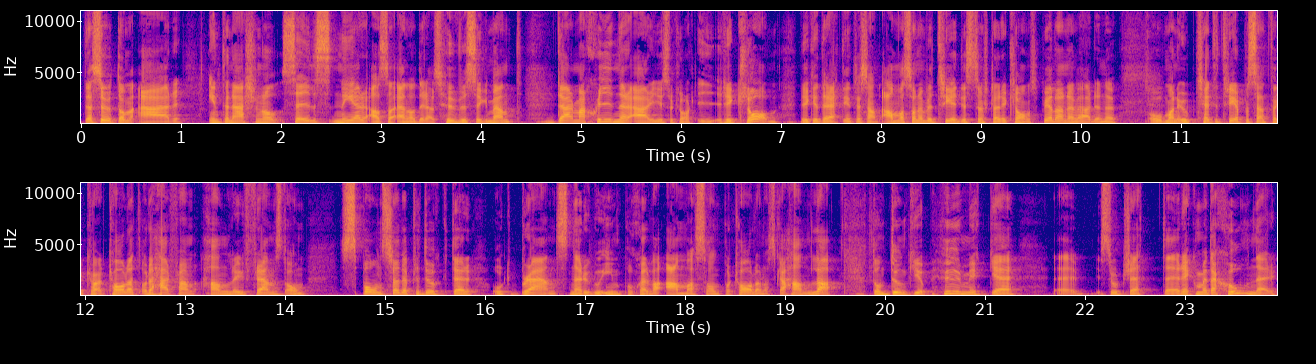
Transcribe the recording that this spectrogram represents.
Dessutom är International Sales ner, alltså en av deras huvudsegment, där maskiner är ju såklart i reklam, vilket är rätt intressant. Amazon är väl tredje största reklamspelaren i världen nu och man är upp 33 procent för kvartalet och det här handlar ju främst om sponsrade produkter och brands när du går in på själva Amazon-portalen och ska handla. De dunkar ju upp hur mycket Eh, i stort sett eh, rekommendationer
